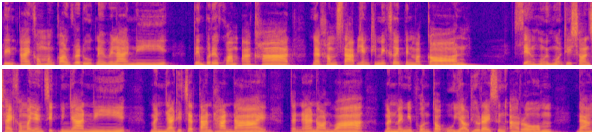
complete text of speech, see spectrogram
กลิ่นอายของมังกรกระดูกในเวลานี้ เต็มไปด้วยความอาฆาต และคำสาปอย่างที่ไม่เคยเป็นมาก่อน เสียงโหยหวนที่ชอนชัยเข้ามายังจิตวิญญาณนี้ มันยากที่จะต้านทานได้ แต่แน่นอนว่ามันไม่มีผลต่ออูเหยาที่ไร้ซึ่งอารมณ์ ดัง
